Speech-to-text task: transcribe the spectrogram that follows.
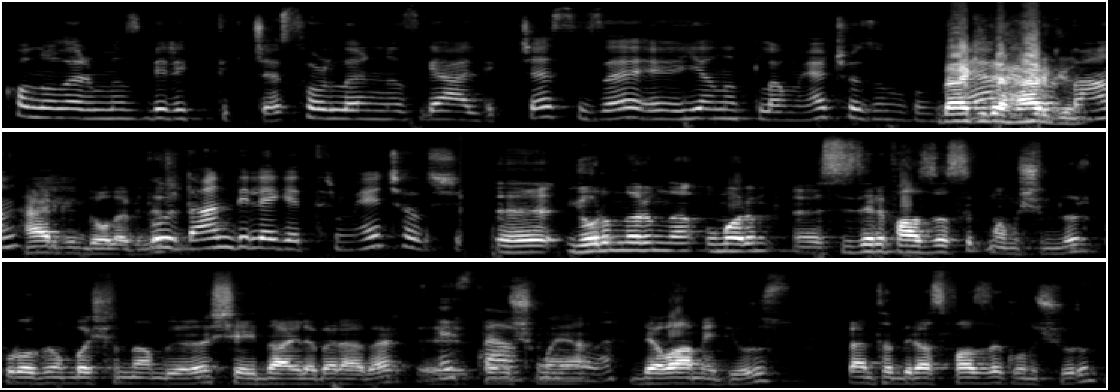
Konularımız biriktikçe, sorularınız geldikçe size e, yanıtlamaya, çözüm bulmaya Belki de her gün, buradan, her gün de olabilir. buradan dile getirmeye çalışıyoruz. Ee, yorumlarımla umarım e, sizleri fazla sıkmamışımdır. Program başından bu yana Şeyda ile beraber e, konuşmaya devam ediyoruz. Ben tabii biraz fazla konuşuyorum.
